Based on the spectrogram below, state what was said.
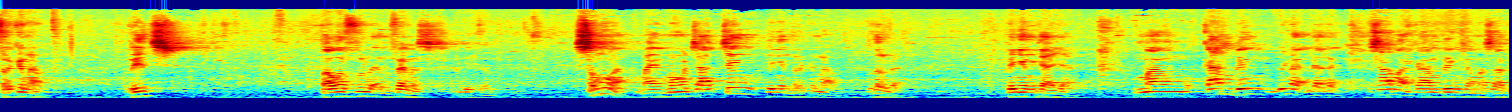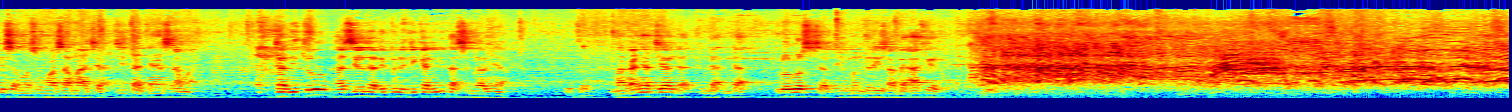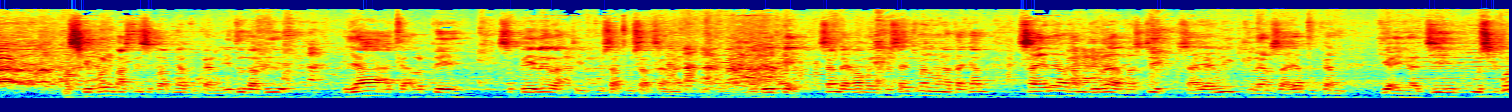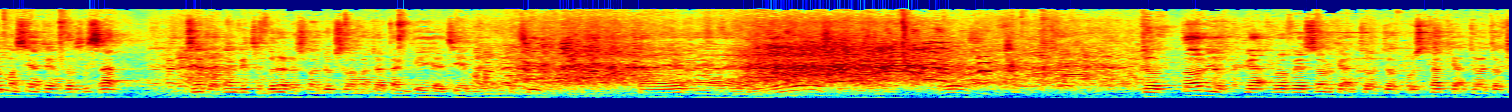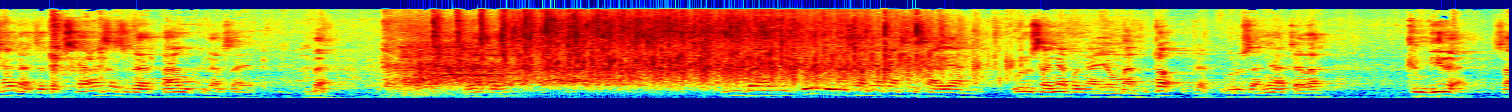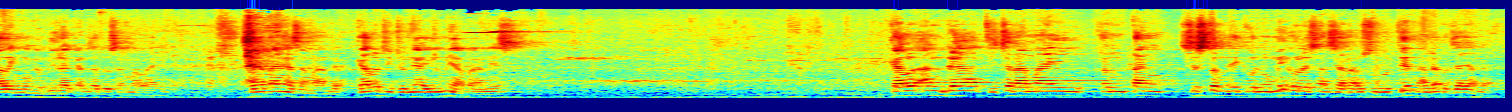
terkenal, rich, powerful and famous, gitu. Semua mau cacing ingin terkenal, betul enggak? Pengen kaya, mau kambing itu enggak ada sama kambing sama sapi sama semua sama aja, cita-citanya sama. Dan itu hasil dari pendidikan kita sebenarnya gitu. Makanya dia tidak tidak tidak lulus jadi menteri sampai akhir. Meskipun pasti sebabnya bukan itu, tapi ya agak lebih sepele lah di pusat-pusat sana. Tapi oke, okay, saya tidak ngomong itu, saya cuma mengatakan saya ini alhamdulillah masjid, saya ini gelar saya bukan kiai haji, meskipun masih ada yang tersesat, saya datang ke Jember ada spanduk selamat datang Kiai Haji Emanuel Haji dokter ya gak profesor gak cocok. Ustadz gak cocok. Saya gak cocok. Sekarang saya sudah tahu gelar saya. Mbah jelas ya mbah itu urusannya kasih sayang urusannya pengayoman tok udah urusannya adalah gembira saling menggembirakan satu sama lain. Saya tanya sama Anda, kalau di dunia ilmiah Pak Anies, kalau Anda diceramai tentang sistem ekonomi oleh sarjana Usuluddin, Anda percaya nggak?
